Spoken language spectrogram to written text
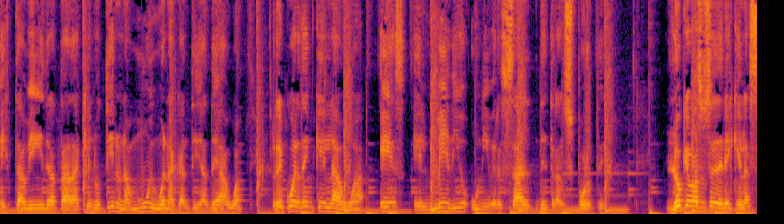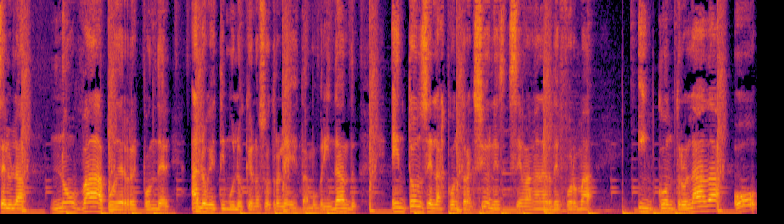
está bien hidratada, que no tiene una muy buena cantidad de agua, recuerden que el agua es el medio universal de transporte lo que va a suceder es que la célula no va a poder responder a los estímulos que nosotros les estamos brindando. Entonces las contracciones se van a dar de forma incontrolada o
